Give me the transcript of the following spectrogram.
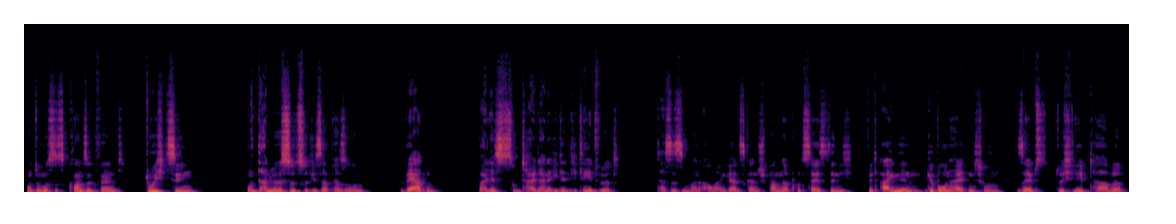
Und du musst es konsequent durchziehen und dann wirst du zu dieser Person werden weil es zum Teil deiner Identität wird. Das ist in meinen Augen ein ganz, ganz spannender Prozess, den ich mit eigenen Gewohnheiten schon selbst durchlebt habe.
